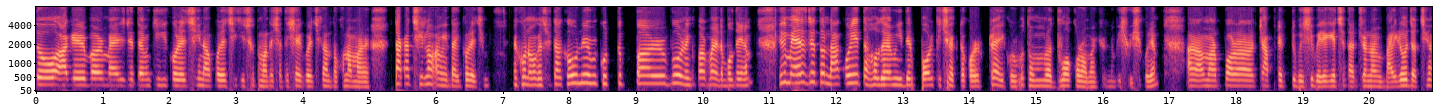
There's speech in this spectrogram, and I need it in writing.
তো আগের বার ম্যাচ ডেতে আমি কি কি করেছি, না করেছি কিছু তোমাদের সাথে শেয়ার করেছি, কারণ তখন আমার টাকা ছিল, আমি তাই করেছি। এখন আমার কাছে টাকাও নেই, আমি করতে পারব নাকি পারব না এটা বলতে না। যদি ম্যাচ ডে তো না করি, তাহলে আমি ঈদের পর কিছু একটা করার ট্রাই করব। তোমরা দোয়া করো আমার জন্য বেশি বেশি করে। আর আমার পড়ার চাপটা একটু বেশি বেড়ে গেছে, তার জন্য আমি বাইরেও যাচ্ছি না।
